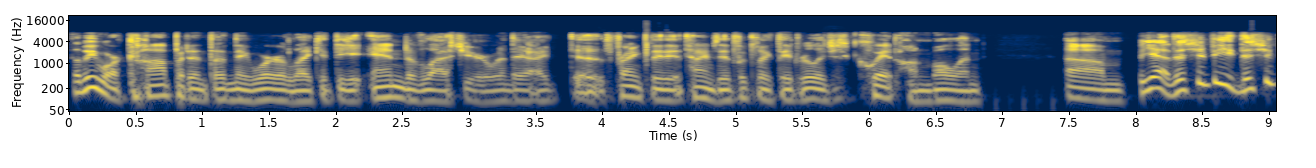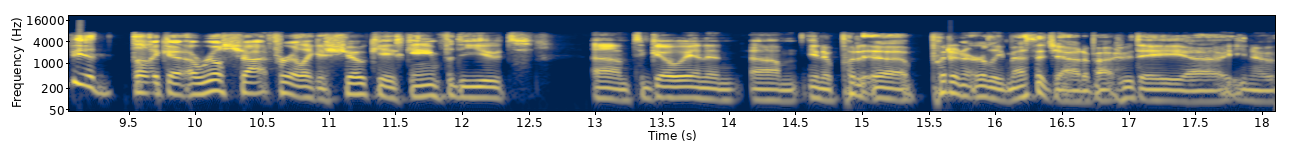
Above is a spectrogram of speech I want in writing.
They'll be more competent than they were like at the end of last year when they, I, uh, frankly, at times it looked like they'd really just quit on Mullen. Um, but yeah, this should be this should be a, like a, a real shot for like a showcase game for the Utes. Um, to go in and um, you know put uh, put an early message out about who they uh, you know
